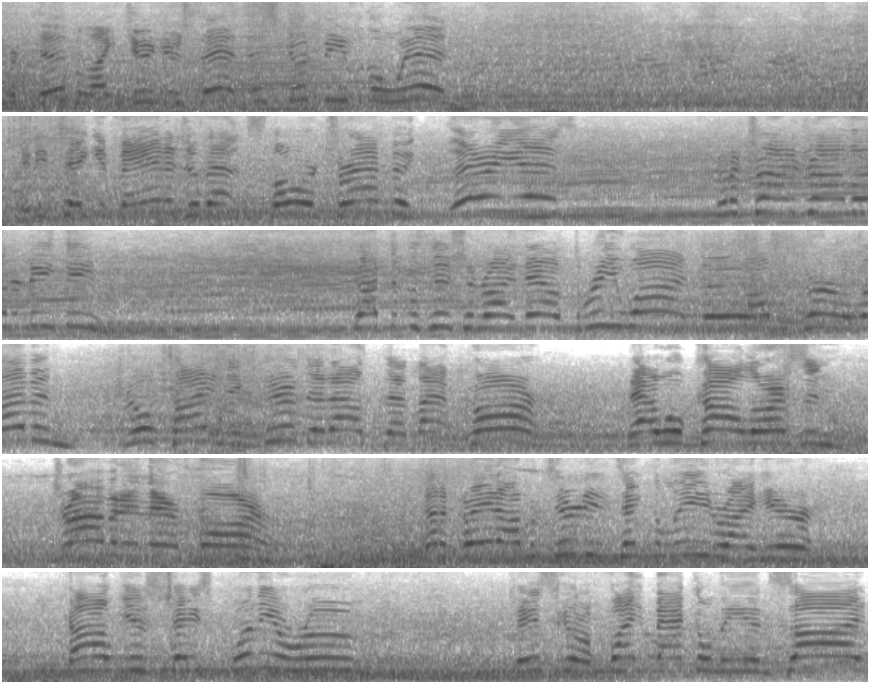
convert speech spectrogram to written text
for 10, but like Junior said, this could be for the win. Did he take advantage of that slower traffic? There he is. Gonna try to drive underneath him. Got the position right now, three wide though, off of turn 11. Real tight, they cleared that out, that lap car. Now will Kyle Larson drive it in there far. Got a great opportunity to take the lead right here. Kyle gives Chase plenty of room. Chase is going to fight back on the inside.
